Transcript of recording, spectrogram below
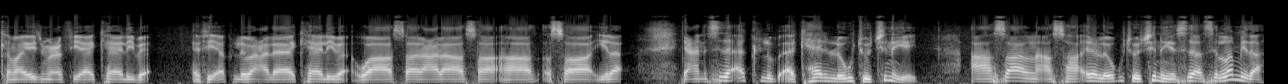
Kamaa yajmacu fii akluba calaa akaaliba wa asaal calaa asaa'ila. Yacni sida aklub akaalib loogu joojinayay aasaalna asaa'ila loogu joojinaya sidaasi la mid ah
